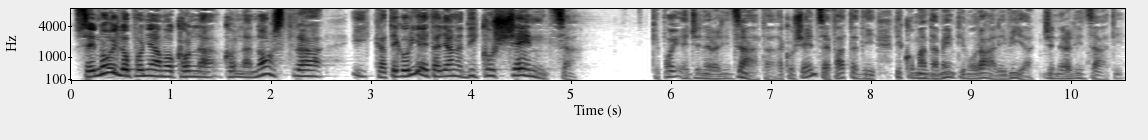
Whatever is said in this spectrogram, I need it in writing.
se noi lo poniamo con la, con la nostra categoria italiana di coscienza, che poi è generalizzata, la coscienza è fatta di, di, comandamenti morali, via, generalizzati.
